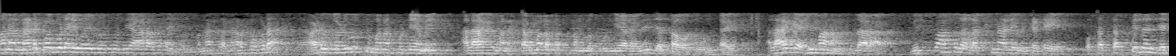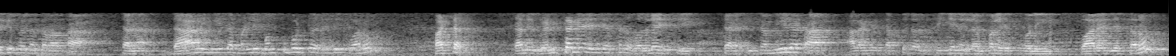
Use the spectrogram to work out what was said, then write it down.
మన నడక కూడా ఏమైపోతుంది? ఆరాధన అయిపోతుంది. మన నడక కూడా అడుగడుగుకి మన పుణ్యమే. అలాగే మన కర్మల పత్నంలో పుణ్యాలన్నీ జత అవుతూ ఉంటాయి. అలాగే అభిమానం ద్వారా విశ్వాసుల లక్షణాలు ఏమిటంటే ఒక తప్పిదం జరిగిపోయిన తర్వాత తన దాని మీద మళ్ళీ మంకుబొట్టు అనేది వారు పట్టరు. కానీ వెంటనే ఏం చేస్తారు? వదిలేసి సరే ఇక మీదట అలాంటి తప్పిదం చెయ్యని లెంపలేసుకొని వారేం చేస్తారు?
